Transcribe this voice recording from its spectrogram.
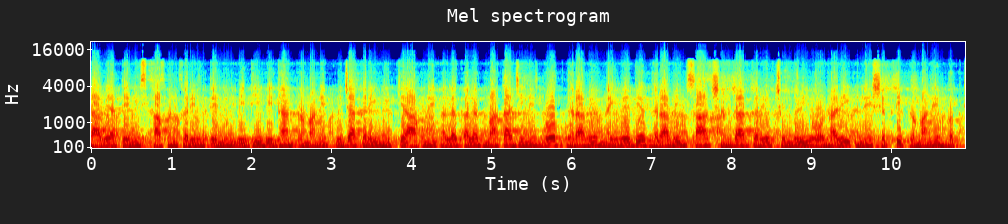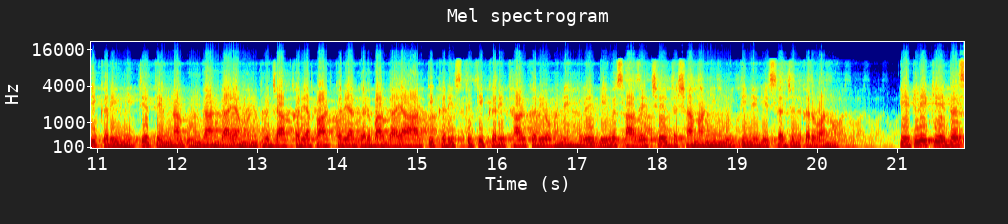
લાવ્યા તેની સ્થાપન કર્યું તેનું વિધિ વિધાન પ્રમાણે પૂજા કરી નિત્ય આપણે અલગ અલગ માતાજીને ભોગ ધરાવ્યો નૈવેદ્ય ધરાવ્યું સાત શણગાર કર્યો ચુંદડી ઓઢાડી અને શક્તિ પ્રમાણે ભક્તિ કરી, નિત્ય તેમના ગુણગાન ગાયા, મંત્ર જાપ કર્યા, પાઠ કર્યા, ગરબા ગાયા, આરતી કરી, સ્તુતિ કરી, થાળ કર્યો અને હવે દિવસ આવે છે દશામાની મૂર્તિને વિસર્જન કરવાનો. એટલે કે દસ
